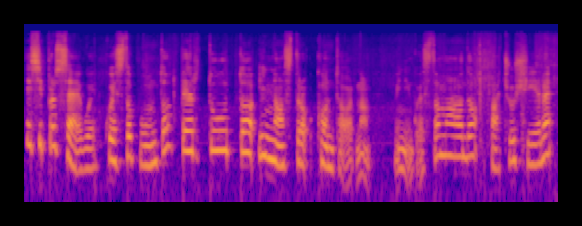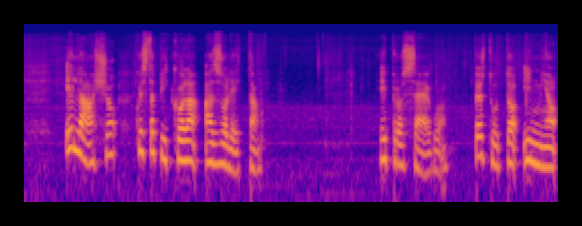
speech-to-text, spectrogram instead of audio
e si prosegue questo punto per tutto il nostro contorno. Quindi in questo modo faccio uscire e lascio questa piccola asoletta e proseguo per tutto il mio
